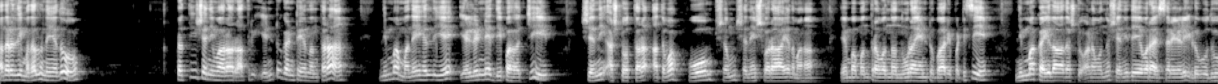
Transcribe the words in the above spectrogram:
ಅದರಲ್ಲಿ ಮೊದಲನೆಯದು, ಪ್ರತಿ ಶನಿವಾರ ರಾತ್ರಿ ಎಂಟು ಗಂಟೆಯ ನಂತರ ನಿಮ್ಮ ಮನೆಯಲ್ಲಿಯೇ ಎಳ್ಳೆಣ್ಣೆ ದೀಪ ಹಚ್ಚಿ ಶನಿ ಅಷ್ಟೋತ್ತರ ಅಥವಾ ಓಂ ಶಂ ಶನೇಶ್ವರಾಯ ನಮಃ ಎಂಬ ಮಂತ್ರವನ್ನು ನೂರ ಎಂಟು ಬಾರಿ ಪಠಿಸಿ ನಿಮ್ಮ ಕೈಲಾದಷ್ಟು ಹಣವನ್ನು ಶನಿದೇವರ ಹೆಸರೇಳಿ ಇಡುವುದು.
